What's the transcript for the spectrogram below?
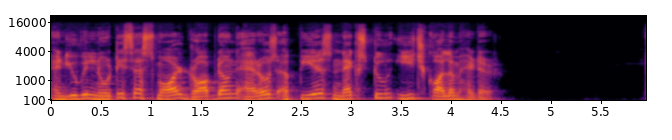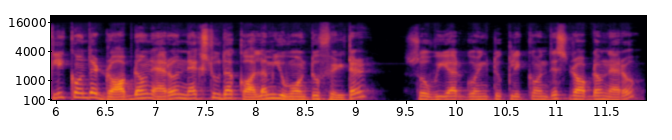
And you will notice a small drop-down arrows appears next to each column header. Click on the drop-down arrow next to the column you want to filter. So we are going to click on this drop-down arrow.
